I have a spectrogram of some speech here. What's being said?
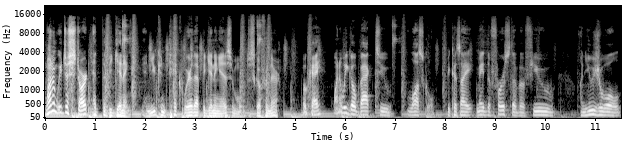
Why don't we just start at the beginning and you can pick where that beginning is and we'll just go from there. Okay. Why don't we go back to law school? Because I made the first of a few unusual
